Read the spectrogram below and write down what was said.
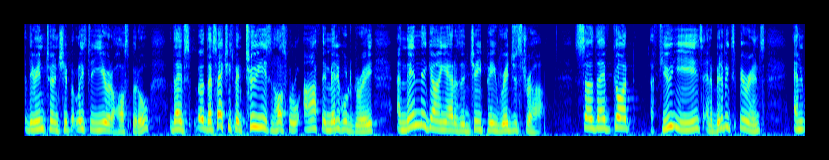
their internship at least a year at a hospital. They've, they've actually spent two years in hospital after their medical degree, and then they're going out as a GP registrar. So they've got a few years and a bit of experience. And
